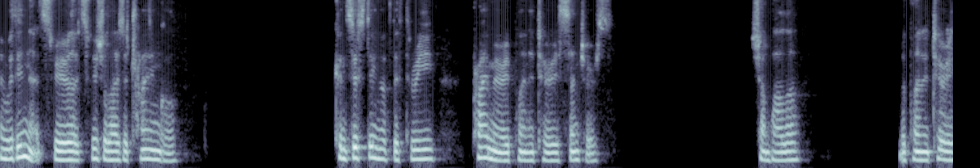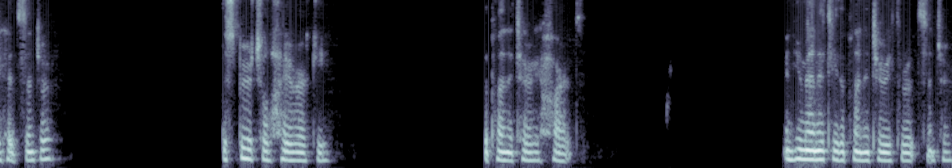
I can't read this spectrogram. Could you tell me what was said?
And within that sphere, let's visualize a triangle consisting of the three primary planetary centers Shambhala, the planetary head center, the spiritual hierarchy, the planetary heart. In humanity, the planetary throat center.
